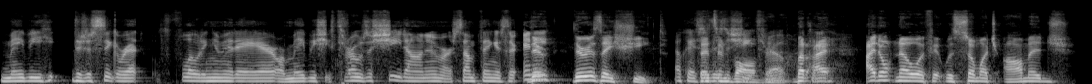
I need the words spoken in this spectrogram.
Maybe he, there's a cigarette floating in midair, or maybe she throws a sheet on him or something. Is there any? there, there is a sheet. Okay, so that's there's a sheet involved in throw. it, but Okay. I I don't know if it was so much homage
